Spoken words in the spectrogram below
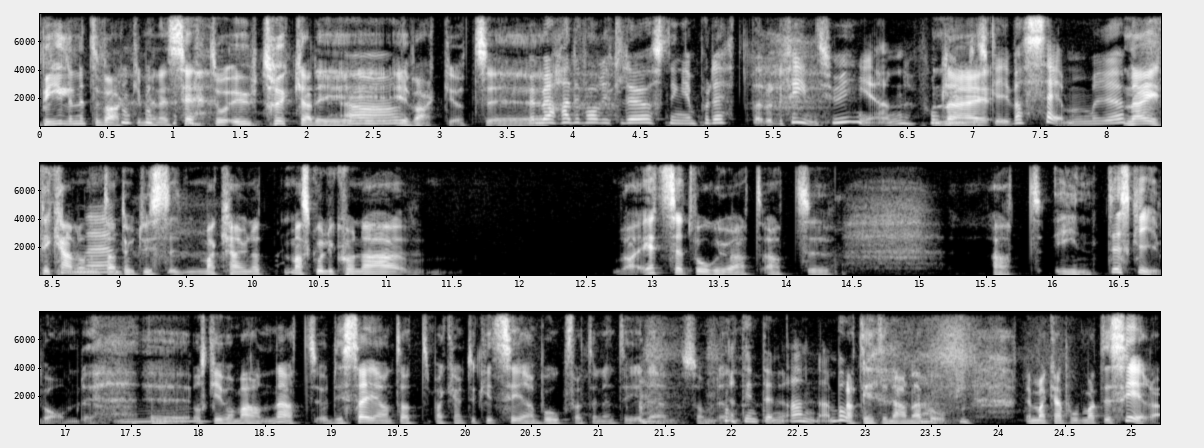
bilden är inte vacker men ett sätt att uttrycka det är, är vackert. Eh, men vad hade varit lösningen på detta då? Det finns ju ingen. Hon kan Nej. inte skriva sämre. Nej, det kan hon Nej. inte naturligtvis. Man, kan ju, man skulle kunna... ja, Ett sätt vore ju att, att, eh, att inte skriva om det eh, och skriva om annat. Och det säger jag inte att man kan inte kritisera en bok för att den inte är den som den... Att det inte är en annan bok. Att det inte är en annan bok. Men man kan problematisera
